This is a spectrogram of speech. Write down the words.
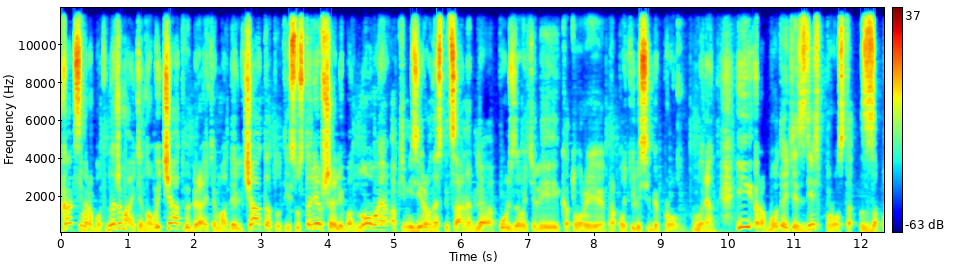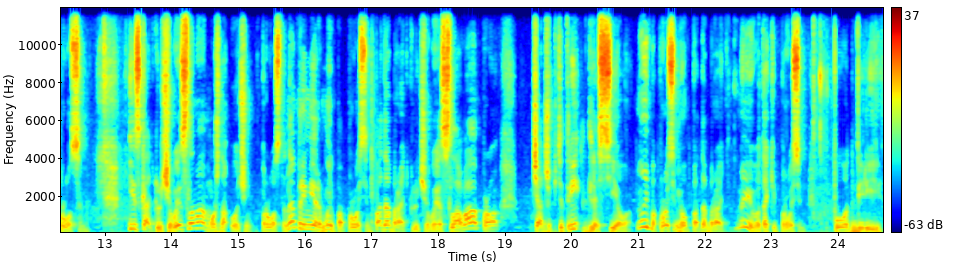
Как с ним работать? Нажимаете новый чат, выбираете модель чата. Тут есть устаревшая, либо новая, оптимизированная специально для пользователей, которые проплатили себе про вариант. И работаете здесь просто с запросами. Искать ключевые слова можно очень просто. Например, мы попросим подобрать ключевые слова про чат GPT-3 для SEO. Ну и попросим его подобрать. Ну и вот так и просим. Подбери,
